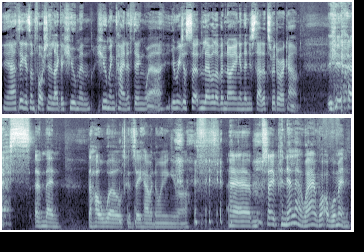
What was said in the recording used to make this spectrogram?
Yeah, I think it's unfortunately like a human human kind of thing where you reach a certain level of annoying and then you start a Twitter account. Yes. And then the whole world can see how annoying you are. Um, so, Pernille, wow, what a woman.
